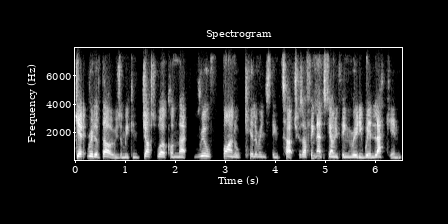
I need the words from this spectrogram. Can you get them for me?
get rid of those and we can just work on that real final killer instinct touch because I think that's the only thing really we're lacking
